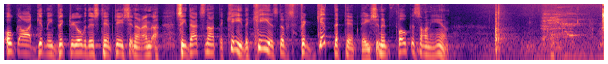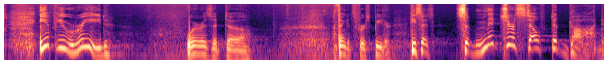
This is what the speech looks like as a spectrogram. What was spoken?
oh God, give me victory over this temptation. And I'm see, that's not the key. The key is to forget the temptation and focus on Him. If you read, where is it? Uh, I think it's First Peter. He says, "Submit yourself to God.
